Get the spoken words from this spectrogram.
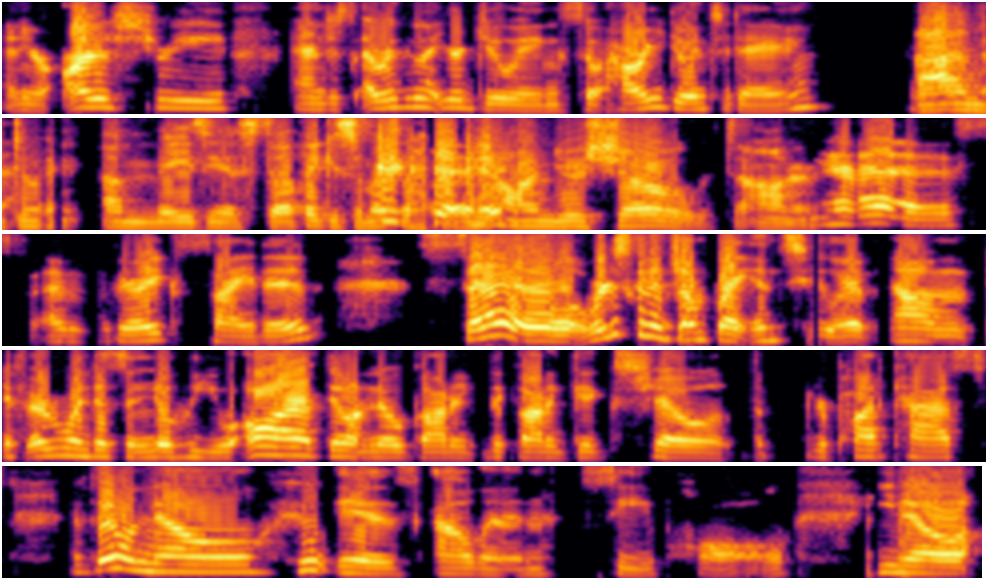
and your artistry and just everything that you're doing. So, how are you doing today? I'm doing amazing, Estelle. Thank you so much for having me on your show. It's an honor. Yes, I'm very excited. So we're just gonna jump right into it. Um, if everyone doesn't know who you are, if they don't know God and, the God and Gigs show, the, your podcast, if they don't know who is Allen C. Paul, you know,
